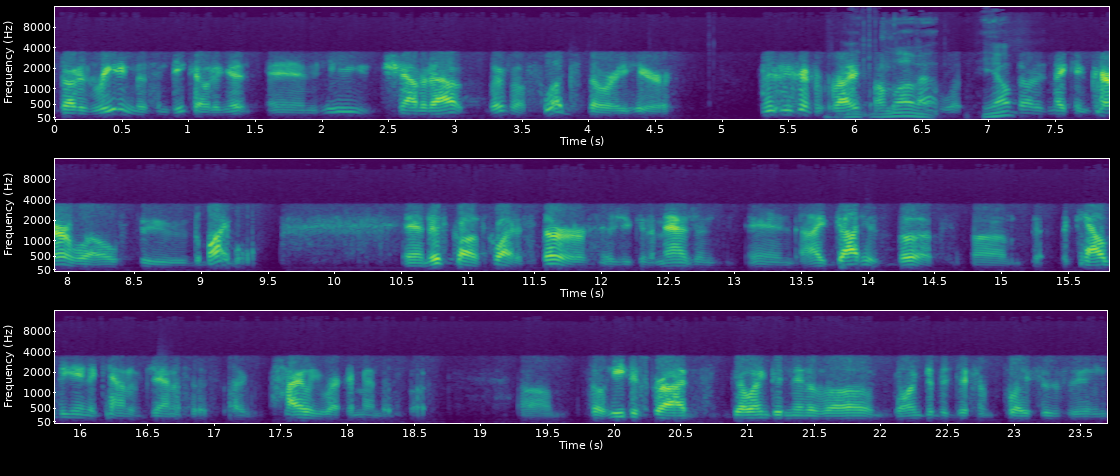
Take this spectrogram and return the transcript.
started reading this and decoding it, and he shouted out, "There's a flood story here." right on Love it. Yep. started making parallels to the Bible. And this caused quite a stir, as you can imagine. And I got his book, um, The the Chaldean Account of Genesis. I highly recommend this book. Um, so he describes going to Nineveh, going to the different places in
